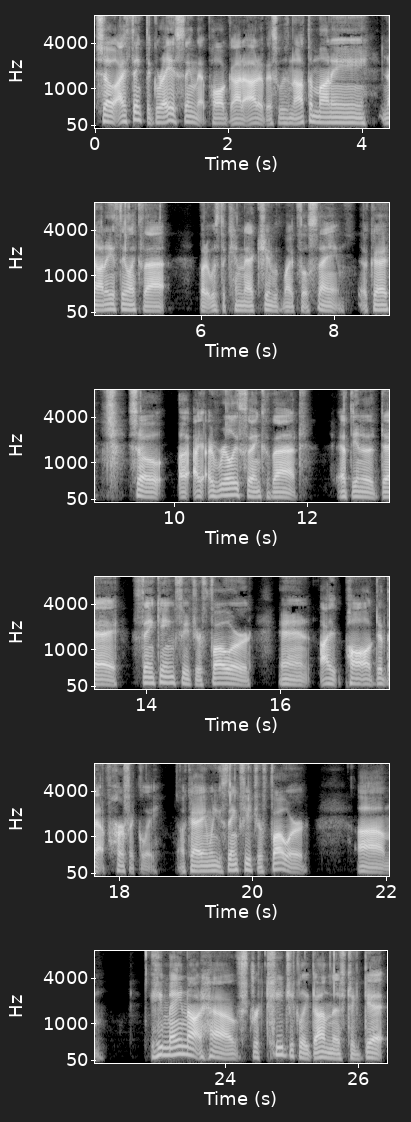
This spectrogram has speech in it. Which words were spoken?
So I think the greatest thing that Paul got out of this was not the money, not anything like that, but it was the connection with Mike Filsaime. Okay, so uh, I I really think that at the end of the day, thinking future forward, and I Paul did that perfectly. Okay, and when you think future forward, um, he may not have strategically done this to get,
